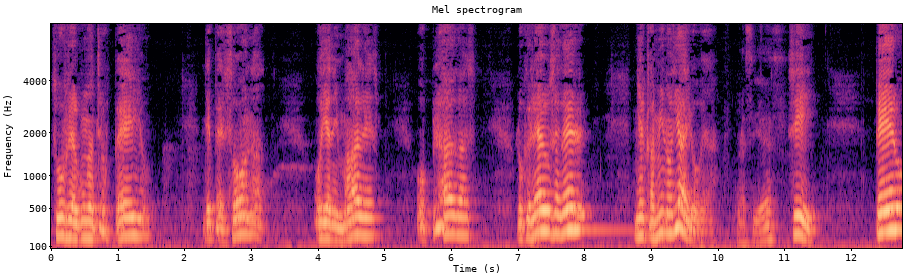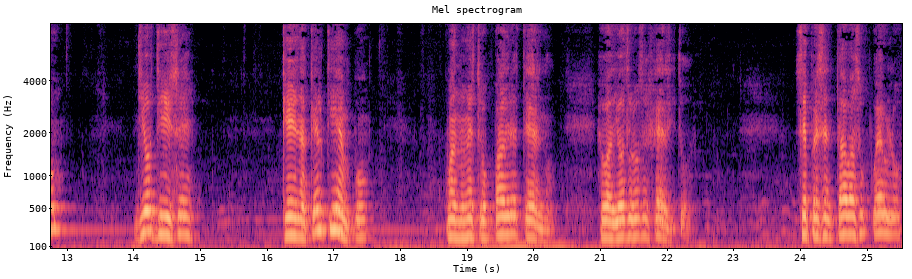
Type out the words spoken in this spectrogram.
sufre algún atropello de personas o de animales o plagas, lo que le ha de suceder en el camino diario, ¿verdad? Así es. Sí, pero Dios dice que en aquel tiempo, cuando nuestro Padre Eterno, Jehová Dios de los ejércitos, se presentaba a su pueblo,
